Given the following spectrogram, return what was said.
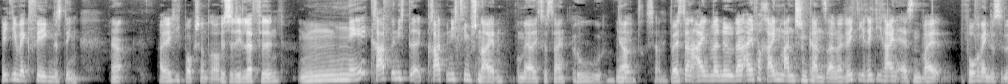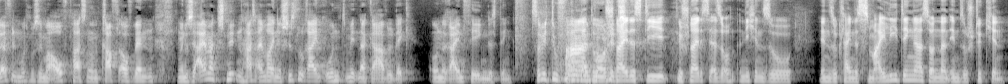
Richtig wegfegen, das Ding. Ja. Habe ich richtig Bock schon drauf. Willst du die löffeln? Nee, gerade bin ich, gerade bin ich Team Schneiden, um ehrlich zu sein. Uh, okay, Ja. interessant. Weil es dann ein, weil du dann einfach reinmanschen kannst, Alter. Richtig, richtig rein essen. Weil vorher, wenn du sie löffeln musst, musst du immer aufpassen und Kraft aufwenden. Und wenn du sie einmal geschnitten hast, einfach in eine Schüssel rein und mit einer Gabel weg. Und reinfegen das Ding. So wie du vorhin Ah, du Porridge. schneidest die, du schneidest die also auch nicht in so, in so kleine Smiley-Dinger, sondern in so Stückchen.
